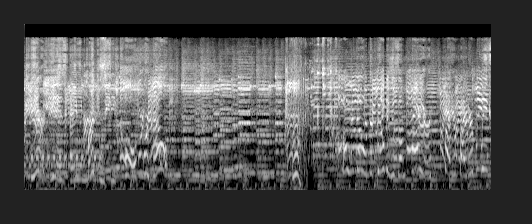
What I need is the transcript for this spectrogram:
Here is an emergency call for help. Mm. Oh no, the building is on fire! Firefighter, please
